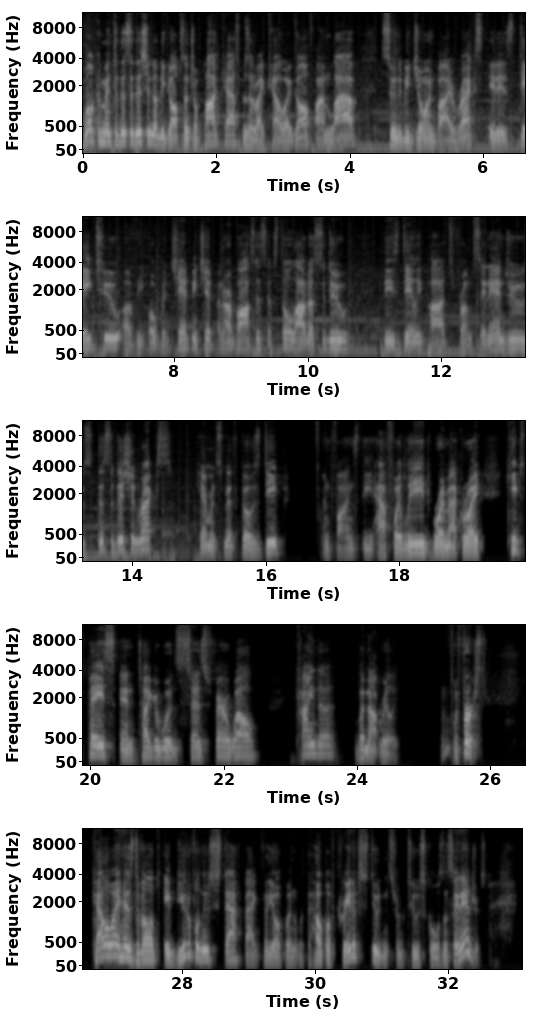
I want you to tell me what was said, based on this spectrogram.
Welcome into this edition of the Golf Central podcast presented by Callaway Golf. I'm Lav, soon to be joined by Rex. It is day two of the Open Championship, and our bosses have still allowed us to do these daily pods from St. Andrews. This edition, Rex, Cameron Smith goes deep and finds the halfway lead. Rory McIlroy keeps pace, and Tiger Woods says farewell, kinda, but not really. Hmm. But first, Callaway has developed a beautiful new staff bag for the Open with the help of creative students from two schools in St. Andrews.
